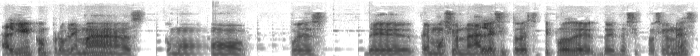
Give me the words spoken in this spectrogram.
alguien con problemas como, pues, de emocionales y todo este tipo de, de, situaciones,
